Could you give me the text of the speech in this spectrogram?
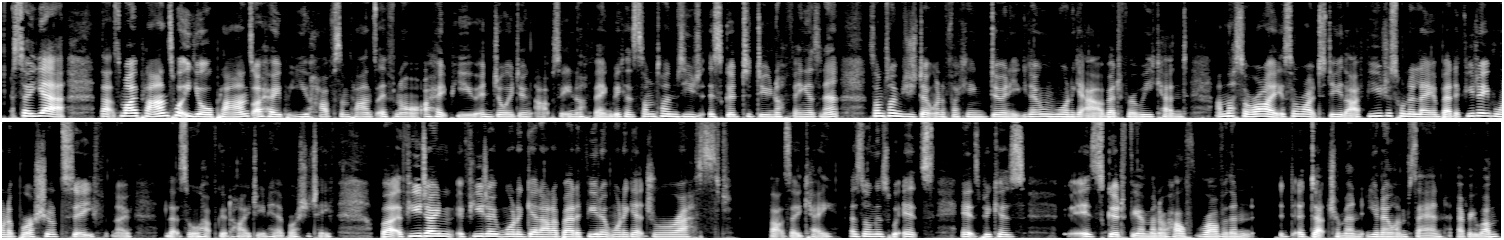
So yeah, that's my plans. What are your plans? I hope you have some plans. If not, I hope you enjoy doing absolutely nothing because sometimes you it's good to do nothing, isn't it? Sometimes you just don't want to fucking do anything. You don't even want to get out of bed for a weekend, and that's all right. It's all right to do that. If you just want to lay in bed, if you don't even want to brush your teeth, no, let's all have good hygiene here. Brush your teeth. But if you don't, if you don't want to get out of bed, if you don't want to get dressed, that's okay. As long as it's it's because it's good for your mental health rather than a detriment. You know what I'm saying, everyone.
